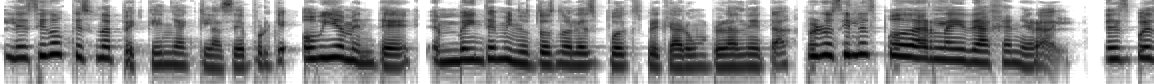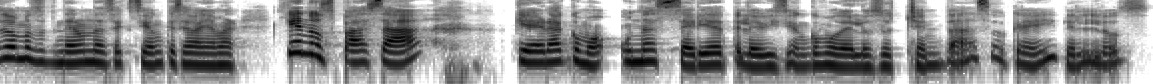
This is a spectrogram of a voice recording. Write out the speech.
Les digo que es una pequeña clase porque obviamente en 20 minutos no les puedo explicar un planeta, pero sí les puedo dar la idea general. Después vamos a tener una sección que se va a llamar ¿Qué nos pasa? que era como una serie de televisión como de los 80s, ¿ok? De los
